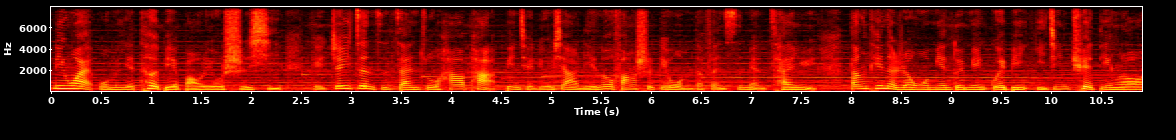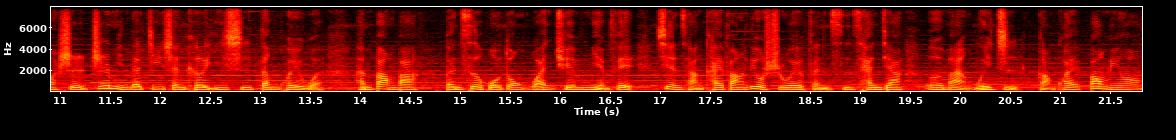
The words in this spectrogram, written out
另外，我们也特别保留实习，给这一阵子赞助哈帕，并且留下联络方式给我们的粉丝们参与。当天的人物面对面贵宾已经确定了，是知名的精神科医师邓慧文，很棒吧？本次活动完全免费，现场开放六十位粉丝参加，额满为止，赶快报名哦！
